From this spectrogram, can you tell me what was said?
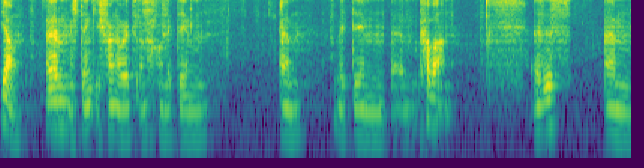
Ja, ähm, ich denke, ich fange aber jetzt einfach mal mit dem, ähm, mit dem ähm, Cover an. Es ist, ähm,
